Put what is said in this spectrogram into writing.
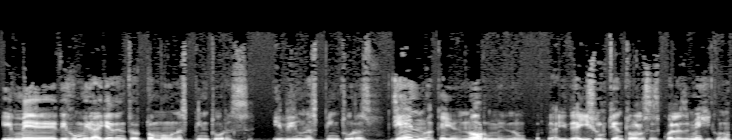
y me dijo, mira, allá adentro toma unas pinturas. Y vi unas pinturas lleno, aquello enorme, ¿no? Porque de ahí surtían todas las escuelas de México, ¿no?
